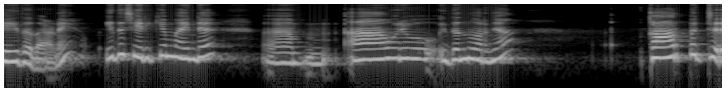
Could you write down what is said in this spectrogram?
ചെയ്തതാണ്. ഇത് ശരിക്കും അതിന്റെ ആം, ഒരു ഇതെന്ന് പറഞ്ഞാൽ കാർപ്പറ്റ്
